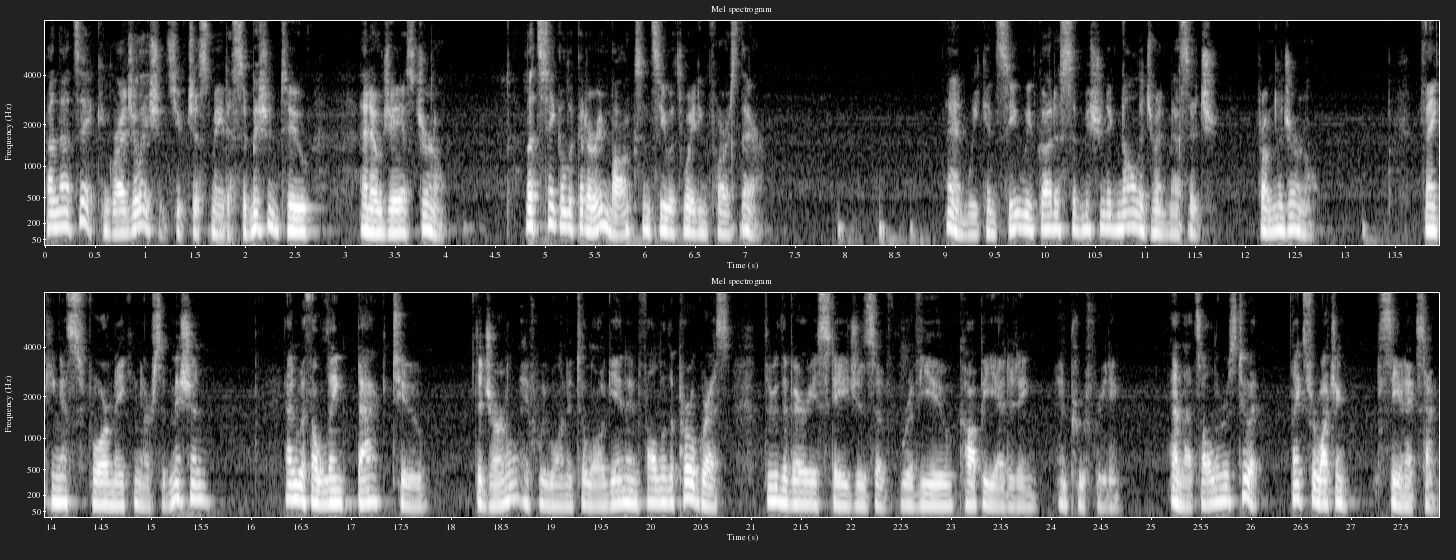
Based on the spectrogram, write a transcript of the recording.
And that's it. Congratulations. You've just made a submission to an OJS journal. Let's take a look at our inbox and see what's waiting for us there. And we can see we've got a submission acknowledgement message from the journal thanking us for making our submission, and with a link back to the journal if we wanted to log in and follow the progress through the various stages of review, copy editing, and proofreading. And that's all there is to it. Thanks for watching. See you next time.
